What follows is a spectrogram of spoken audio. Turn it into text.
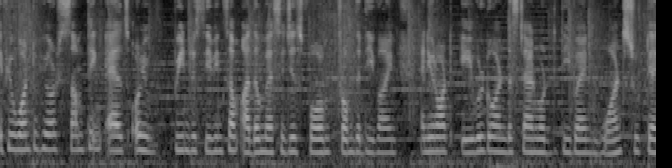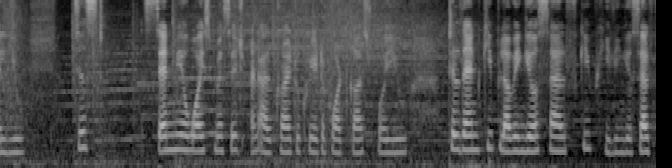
if you want to hear something else or you've been receiving some other messages from from the divine and you're not able to understand what the divine wants to tell you just send me a voice message and I'll try to create a podcast for you. Till then keep loving yourself keep healing yourself.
